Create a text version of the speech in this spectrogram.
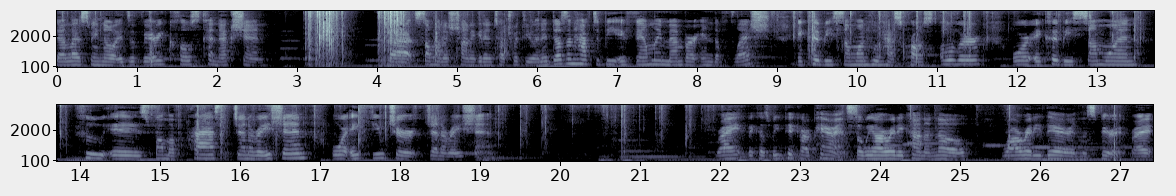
that lets me know it's a very close connection that someone is trying to get in touch with you. And it doesn't have to be a family member in the flesh, it could be someone who has crossed over, or it could be someone who is from a past generation or a future generation. Right? Because we pick our parents, so we already kind of know we're already there in the spirit, right?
